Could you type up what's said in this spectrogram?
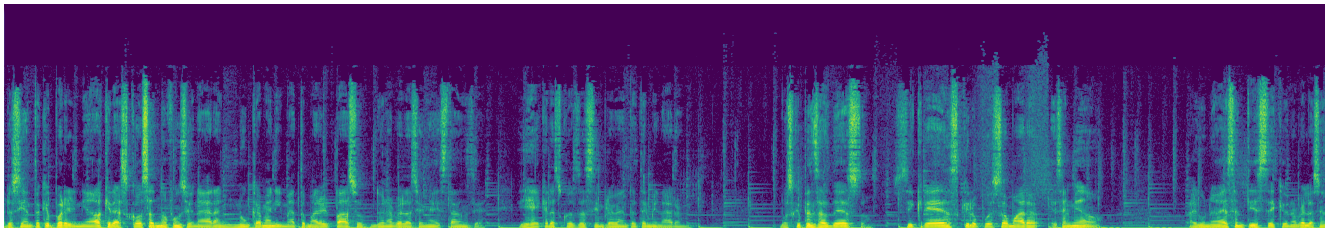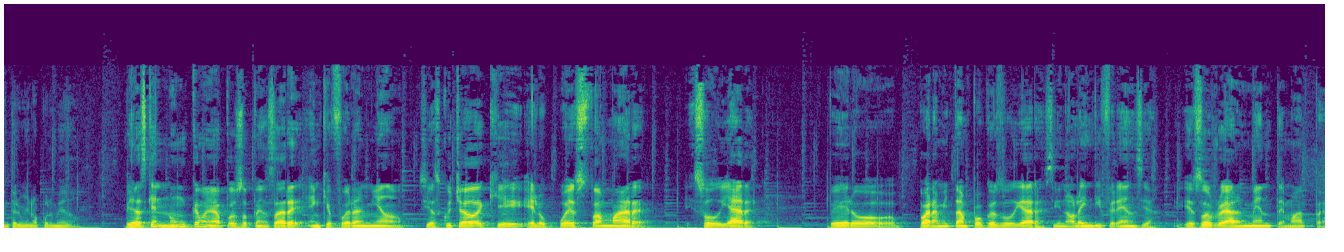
pero siento que por el miedo a que las cosas no funcionaran, nunca me animé a tomar el paso de una relación a distancia y dejé que las cosas simplemente terminaran. ¿Vos qué pensás de esto? Si crees que lo opuesto a amar es el miedo, ¿alguna vez sentiste que una relación terminó por miedo? Vieras que nunca me había puesto a pensar en que fuera el miedo. Sí he escuchado que el opuesto a amar es odiar, pero para mí tampoco es odiar, sino la indiferencia. Eso realmente mata.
